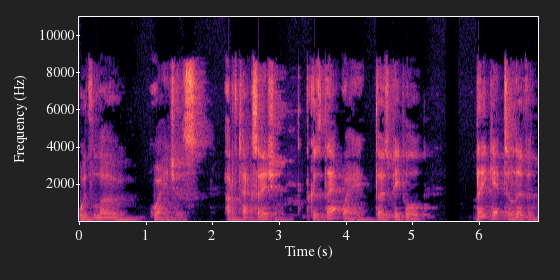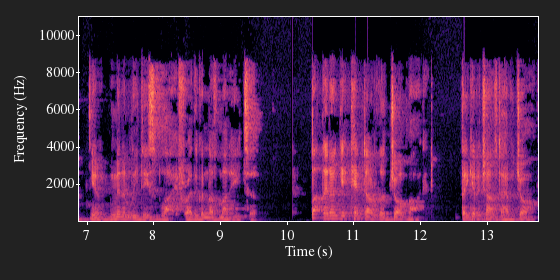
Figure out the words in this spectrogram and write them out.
with low wages out of taxation. Because that way, those people they get to live a you know minimally decent life, right? They've got enough money to, but they don't get kept out of the job market. They get a chance to have a job.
